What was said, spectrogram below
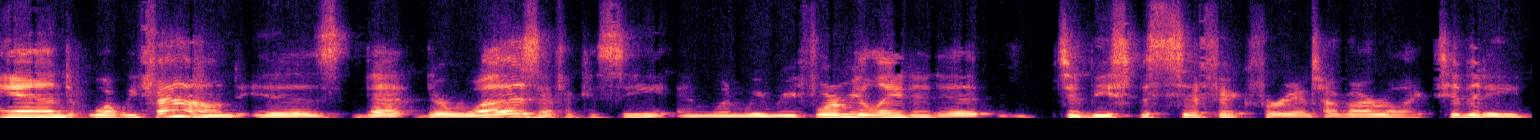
and what we found is that there was efficacy. And when we reformulated it to be specific for antiviral activity,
